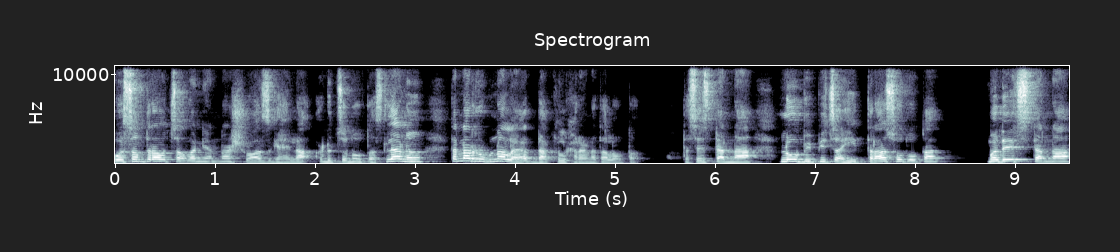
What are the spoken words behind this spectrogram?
वसंतराव चव्हाण यांना श्वास घ्यायला अडचण होत असल्यानं त्यांना रुग्णालयात दाखल करण्यात आलं होतं. तसेच त्यांना लो बीपीचाही त्रास होत होता. मध्येच त्यांना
